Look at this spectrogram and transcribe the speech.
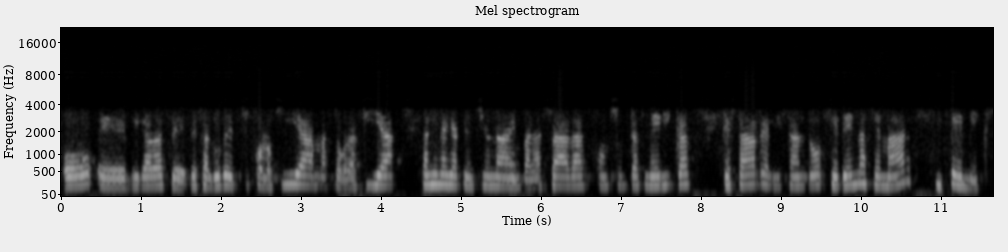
o eh, brigadas de, salud de psicología, mastografía, también hay atención a embarazadas, consultas médicas que está realizando Sedena, Semar y Pemex.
